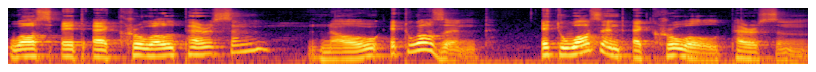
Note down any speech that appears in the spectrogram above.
Was it a cruel person? No, it wasn't. It wasn't a cruel person.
